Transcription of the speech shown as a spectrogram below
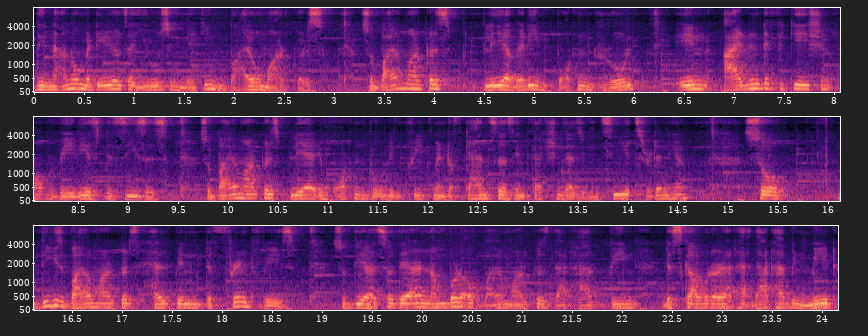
the nanomaterials are used in making biomarkers. So biomarkers play a very important role in identification of various diseases. So biomarkers play an important role in treatment of cancers infections as you can see it's written here. So these biomarkers help in different ways. So there so there are a number of biomarkers that have been discovered or that have been made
